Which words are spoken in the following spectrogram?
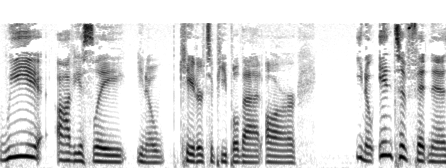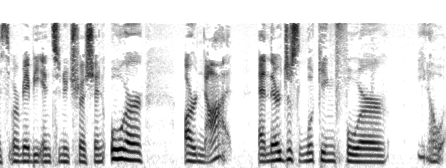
We obviously, you know, cater to people that are, you know, into fitness or maybe into nutrition or are not. And they're just looking for, you know,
